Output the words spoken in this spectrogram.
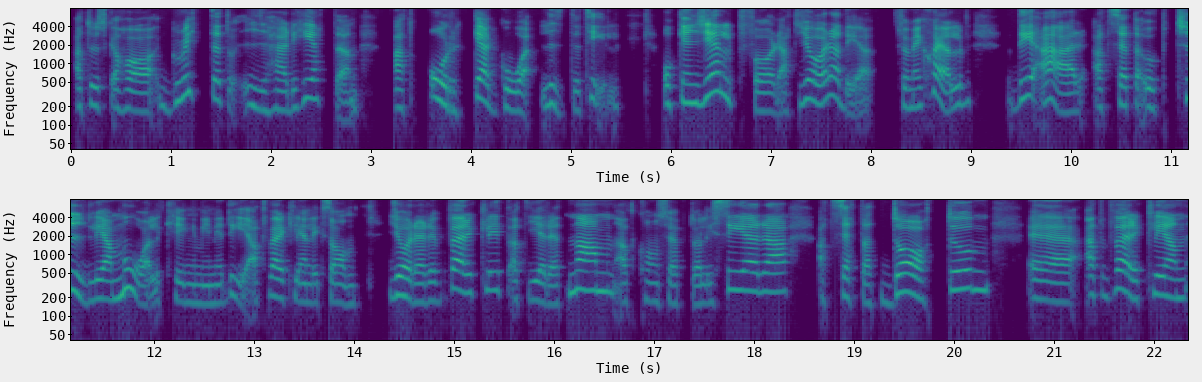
att du ska ha grittet och ihärdigheten att orka gå lite till. Och en hjälp för att göra det för mig själv, det är att sätta upp tydliga mål kring min idé. Att verkligen liksom göra det verkligt, att ge det ett namn, att konceptualisera, att sätta ett datum, eh, att verkligen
